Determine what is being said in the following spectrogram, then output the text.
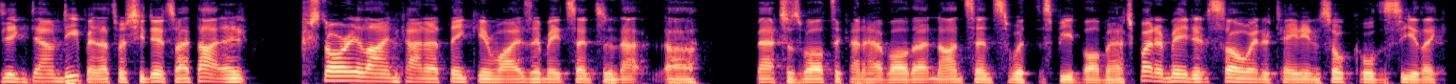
dig down deep, and that's what she did. So I thought, storyline kind of thinking wise, it made sense in that uh, match as well to kind of have all that nonsense with the Speedball match. But it made it so entertaining and so cool to see. Like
